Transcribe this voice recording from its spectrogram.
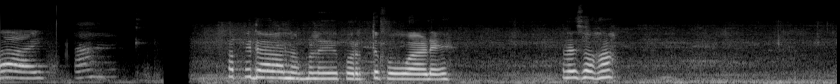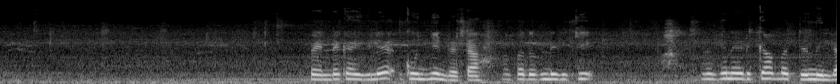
ബായ് അപ്പം ഇതാ നമ്മൾ പുറത്ത് പോവാണ്. അതെ സോഹ. അപ്പം എന്റെ കയ്യിൽ കുഞ്ഞുണ്ട് കേട്ടോ. അപ്പം അതുകൊണ്ട് എനിക്ക് അങ്ങനെ എടുക്കാൻ പറ്റുന്നില്ല.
